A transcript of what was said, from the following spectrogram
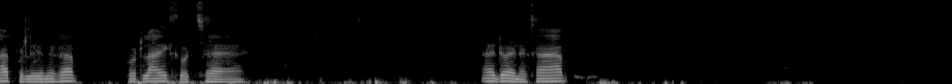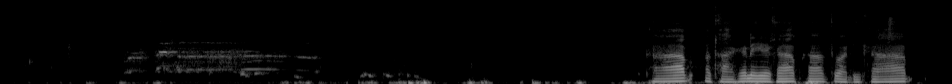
ครับอย่าลืมนะครับ กดไลค์กดแชร์ ได้ด้วยนะครับครับเอาถ่ายแค่นี้นะครับครับ สวัสดีครับ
